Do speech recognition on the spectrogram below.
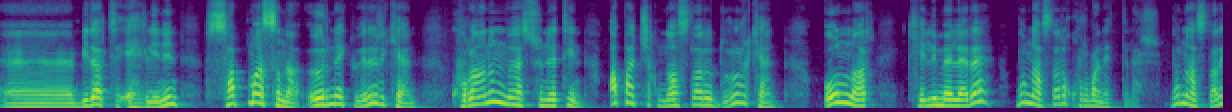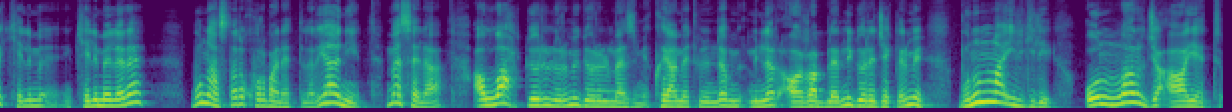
e, bidat ehlinin sapmasına örnek verirken Kur'an'ın ve sünnetin apaçık nasları dururken onlar kelimelere bu nasları kurban ettiler. Bu nasları kelime, kelimelere bu nasları kurban ettiler. Yani mesela Allah görülür mü görülmez mi? Kıyamet gününde müminler Rablerini görecekler mi? Bununla ilgili onlarca ayet, e,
